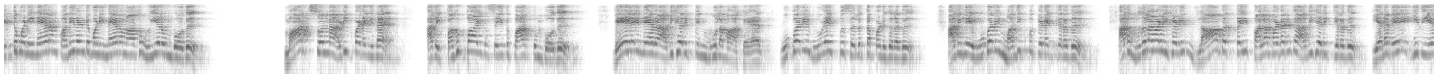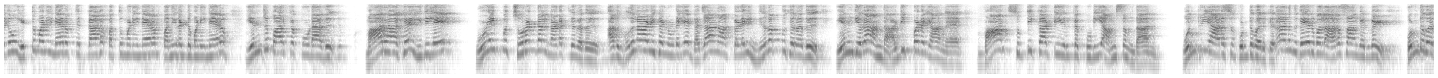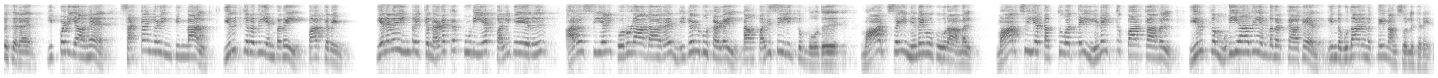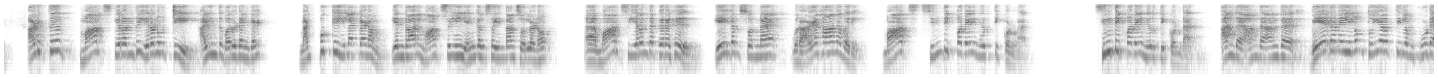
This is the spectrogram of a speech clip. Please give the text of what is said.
எட்டு மணி நேரம் பனிரெண்டு மணி நேரமாக உயரும் போது மார்க்ஸ் சொன்ன அடிப்படையில அதை பகுப்பாய்வு செய்து பார்க்கும் போது வேலை நேர அதிகரிப்பின் மூலமாக உபரி உழைப்பு செலுத்தப்படுகிறது. அதிலே உபரி மதிப்பு கிடைக்கிறது. அது முதலாளிகளின் லாபத்தை பல மடங்கு அதிகரிக்கிறது. எனவே இது ஏதோ எட்டு மணி நேரத்திற்காக பத்து மணி நேரம் பனிரெண்டு மணி நேரம் என்று பார்க்க கூடாது மாறாக இதிலே உழைப்பு சுரண்டல் நடக்கிறது. அது முதலாளிகளுடைய கஜானாக்களை நிரப்புகிறது என்கிற அந்த அடிப்படையான மார்க் சுட்டிக்காட்டி இருக்கக்கூடிய அம்சம்தான். ஒன்றிய அரசு கொண்டு வருகிற அல்லது வேறு பல அரசாங்கங்கள் கொண்டு வருகிற இப்படியான சட்டங்களின் பின்னால் இருக்கிறது என்பதை பார்க்க வேண்டும். எனவே இன்றைக்கு நடக்கக்கூடிய பல்வேறு அரசியல் பொருளாதார நிகழ்வுகளை நாம் பரிசீலிக்கும் போது மார்க்ஸை நினைவு கூறாமல் மார்க்சிய தத்துவத்தை இணைத்து பார்க்காமல் இருக்க முடியாது என்பதற்காக இந்த உதாரணத்தை நான் சொல்லுகிறேன். அடுத்து மார்க்ஸ் பிறந்து இருநூற்றி ஐந்து வருடங்கள் நட்புக்கு இலக்கணம் என்றால் மார்க்ஸையும் எங்கல்ஸையும் தான் சொல்லணும். மார்க்ஸ் இறந்த பிறகு ஏங்கல் சொன்ன ஒரு அழகான வரி மார்க்ஸ் சிந்திப்பதை நிறுத்தி கொண்டார். சிந்திப்பதை நிறுத்தி கொண்டார். அந்த அந்த அந்த வேதனையிலும் துயரத்திலும் கூட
